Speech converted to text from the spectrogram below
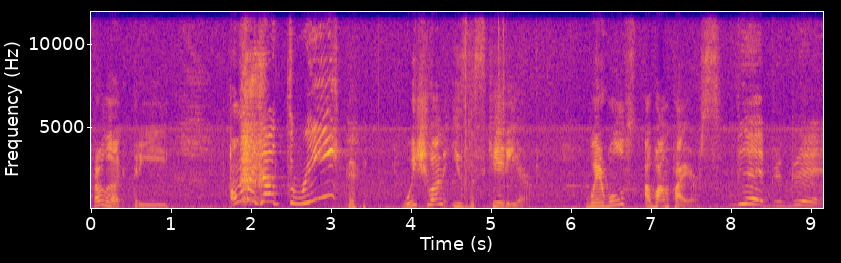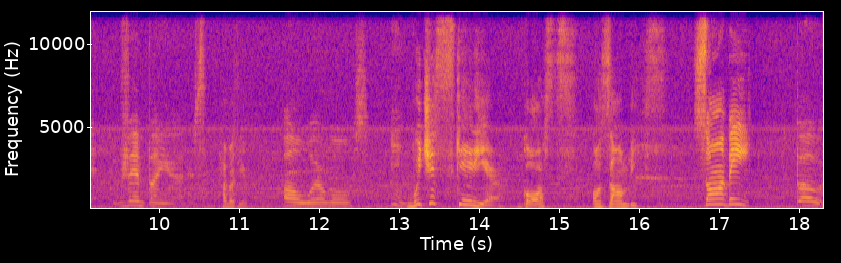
Probably like three. Oh my God, three? Which one is the scarier? Werewolves or vampires? Blah blah blah. Vampires. How about you? Oh, werewolves. Which is scarier? Ghosts or zombies? Zombie. Both.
